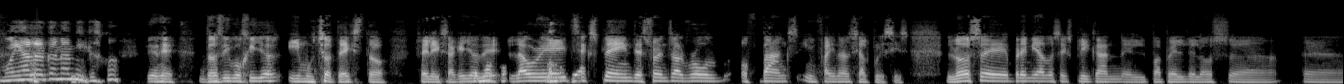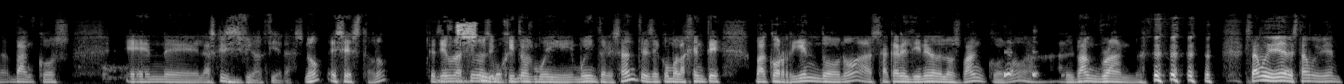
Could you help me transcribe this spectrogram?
Muy a lo económico. Tiene dos dibujillos y mucho texto. Félix, aquello de Laureates explain the central role of banks in financial crisis. Los eh, premiados explican el papel de los eh, eh, bancos en las crisis financieras, ¿no? Es esto, ¿no? Que tiene unos, dibujitos muy, muy interesantes de cómo la gente va corriendo, ¿no? A sacar el dinero de los bancos, ¿no? al bank run. está muy bien, está muy bien.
